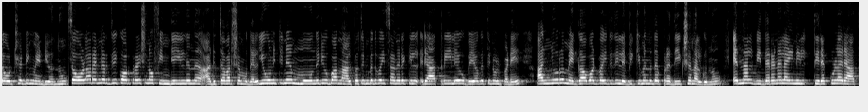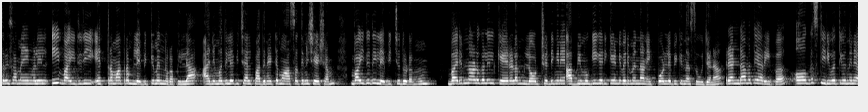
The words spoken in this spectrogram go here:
ലോഡ് ഷെഡിംഗ് വേണ്ടിവന്നു സോളാർ എനർജി കോർപ്പറേഷൻ ഓഫ് ഇന്ത്യയിൽ നിന്ന് അടുത്ത വർഷം മുതൽ യൂണിറ്റിന് മൂന്ന് രൂപ നാൽപ്പത്തൊൻപത് പൈസ നിരക്കിൽ രാത്രിയിലെ ഉപയോഗത്തിനുൾപ്പെടെ അഞ്ഞൂറ് മെഗാവാട്ട് വൈദ്യുതി ലഭിക്കുമെന്നത് പ്രതീക്ഷ നൽകുന്നു. എന്നാൽ വിതരണ ലൈനിൽ തിരക്കുള്ള രാത്രി സമയങ്ങളിൽ ഈ വൈദ്യുതി എത്രമാത്രം ലഭിക്കുമെന്നുറപ്പില്ല. അനുമതി ലഭിച്ചാൽ പതിനെട്ട് മാസത്തിനു ശേഷം വൈദ്യുതി ലഭിച്ചു തുടങ്ങും. വരും നാളുകളിൽ കേരളം ലോഡ് ഷെഡിങ്ങിനെ അഭിമുഖീകരിക്കേണ്ടി വരുമെന്നാണ് ഇപ്പോൾ ലഭിക്കുന്ന സൂചന. രണ്ടാമത്തെ അറിയിപ്പ് ഓഗസ്റ്റ് ഇരുപത്തിയൊന്നിന്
